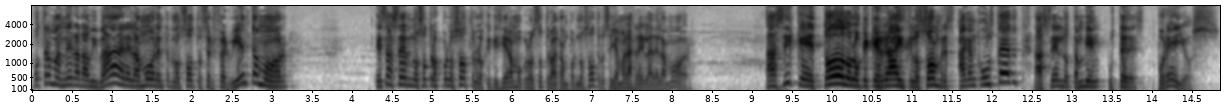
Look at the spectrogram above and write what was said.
Otra manera de avivar el amor entre nosotros, el ferviente amor, es hacer nosotros por los otros lo que quisiéramos que los otros hagan por nosotros. Se llama la regla del amor. Así que todo lo que querráis que los hombres hagan con ustedes, hacerlo también ustedes por ellos.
